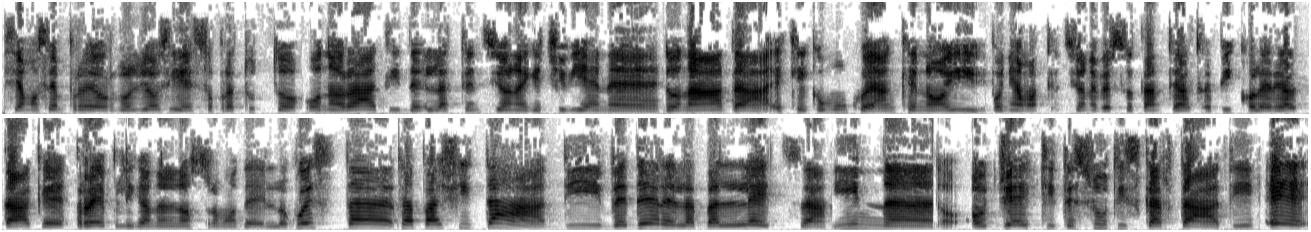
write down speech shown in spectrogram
Siamo sempre orgogliosi e soprattutto onorati dell'attenzione che ci viene donata e che comunque anche noi poniamo attenzione verso tante altre piccole realtà che replicano il nostro modello. Questa capacità di vedere la bellezza in uh, oggetti, tessuti scartati è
